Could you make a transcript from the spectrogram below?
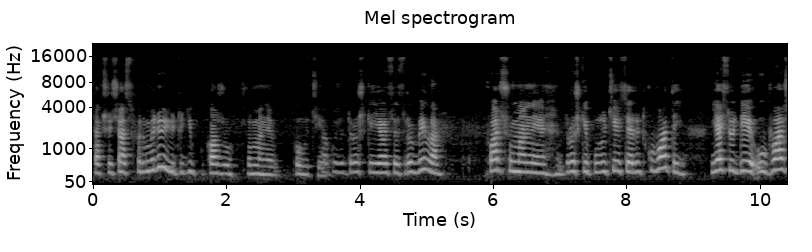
Так що зараз формирую і тоді покажу, що в мене вийшло. Так, уже трошки я ось зробила. Фарш у мене трошки получився рідкуватий. Я сюди у фарш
